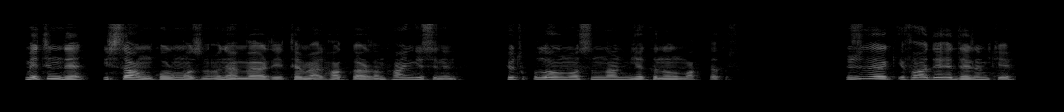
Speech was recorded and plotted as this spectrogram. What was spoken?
Metinde İslam'ın korunmasına önem verdiği temel haklardan hangisinin kötü kullanılmasından yakınılmaktadır? Üzülerek ifade edelim ki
